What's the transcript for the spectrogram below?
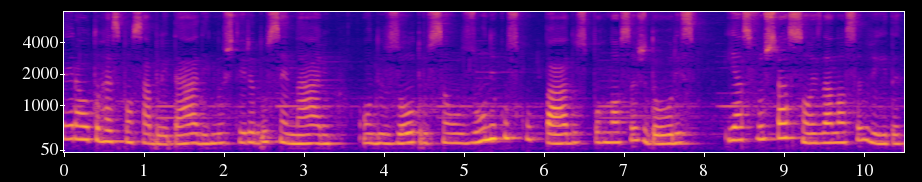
Ter autorresponsabilidade nos tira do cenário onde os outros são os únicos culpados por nossas dores e as frustrações da nossa vida.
